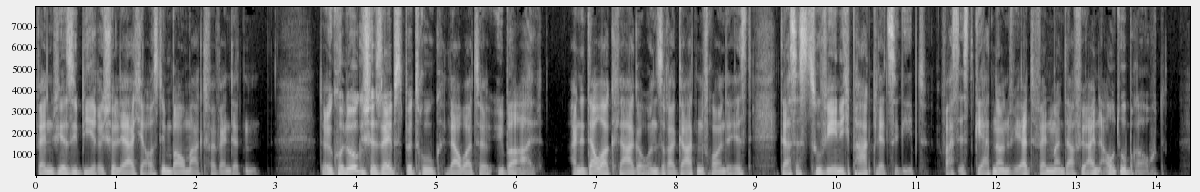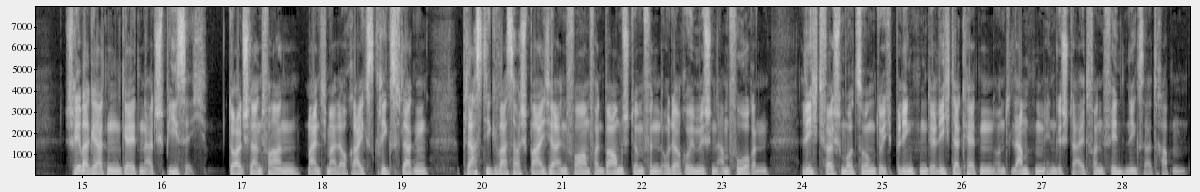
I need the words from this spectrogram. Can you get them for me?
wenn wir sibirische Lerche aus dem Baumarkt verwendeten. Der ökologische Selbstbetrug lauerte überall. Eine Dauerklage unserer Gartenfreunde ist, dass es zu wenig Parkplätze gibt. Was ist Gärtnern wert, wenn man dafür ein Auto braucht? Schrebergärten gelten als spießig. Deutschlandfahnen, manchmal auch Reichskriegsflaggen, Plastikwasserspeicher in Form von Baumstümpfen oder römischen Amphoren, Lichtverschmutzung durch blinkende Lichterketten und Lampen in Gestalt von Findlingsattrappen.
